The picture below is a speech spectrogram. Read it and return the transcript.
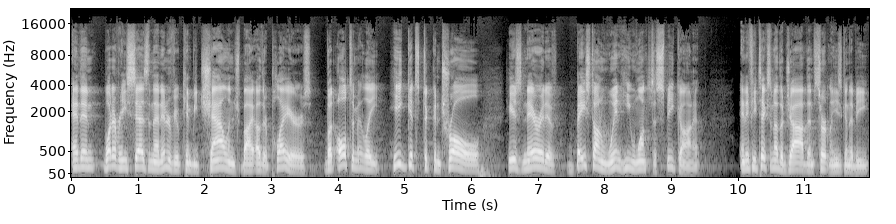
And then whatever he says in that interview can be challenged by other players, but ultimately he gets to control his narrative based on when he wants to speak on it. And if he takes another job, then certainly he's going to be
